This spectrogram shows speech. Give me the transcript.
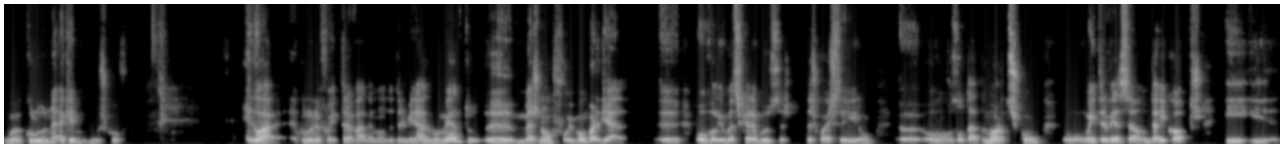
uma coluna a caminho de Moscou. Agora, a coluna foi travada num determinado momento, uh, mas não foi bombardeada. Uh, houve ali umas escaramuças, das quais saíram uh, um resultado de mortes, com uma intervenção de helicópteros e, e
